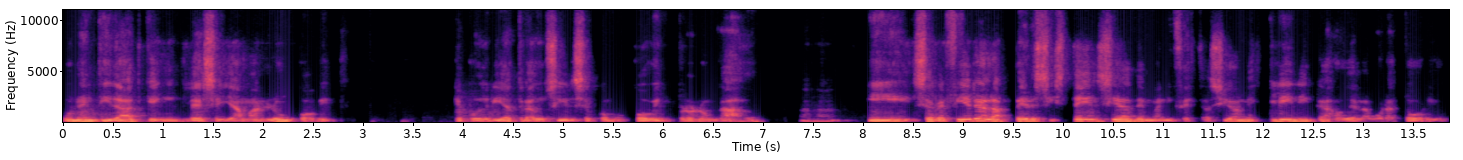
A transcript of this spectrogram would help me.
una entidad que en inglés se llama long COVID, que podría traducirse como COVID prolongado, y se refiere a la persistencia de manifestaciones clínicas o de laboratorio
